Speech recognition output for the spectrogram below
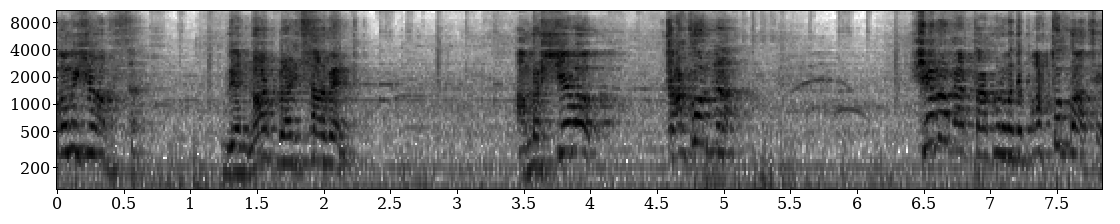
commission officer we are not bloody servant আমরা সেবক, চাকর না। সেবক আর চাকরের মধ্যে পার্থক্য আছে।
